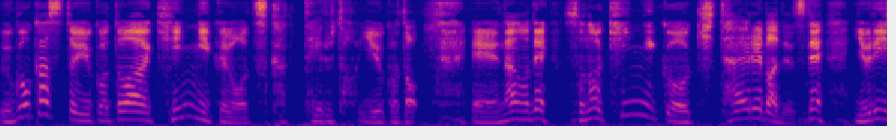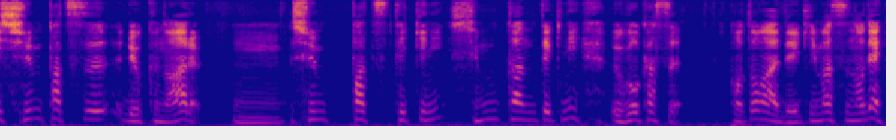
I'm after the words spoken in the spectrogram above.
動かすということは筋肉を使っているということ。えー、なので、その筋肉を鍛えればですね、より瞬発力のある、うん、瞬発的に、瞬間的に動かす、ことができますので、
